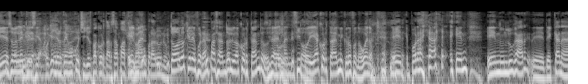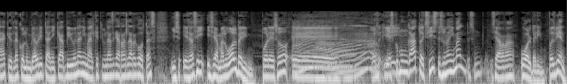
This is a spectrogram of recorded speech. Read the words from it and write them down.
sí, eso le decía, Oye, yo no tengo cuchillos para cortar zapatos, El me voy a man, comprar uno. todo lo que le fueran pasando lo iba cortando. o sea, el man sí todo. podía cortar el micrófono. Bueno, eh, por allá en, en un lugar de, de Canadá, que es la Columbia Británica, vive un animal que tiene unas garras largotas y es así y se llama el Wolverine. Por eso, eh, pues, y es como un gato, existe, es un animal, es un- se llama Wolverine. Pues bien,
